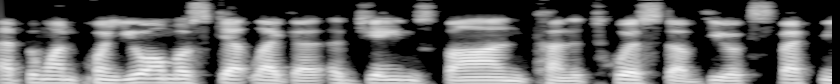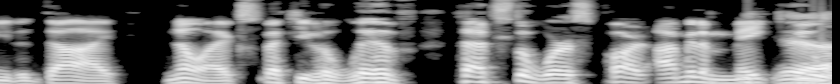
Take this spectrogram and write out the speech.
at the one point you almost get like a, a James Bond kind of twist of do you expect me to die? No, I expect you to live. That's the worst part. I'm going to make Yeah. you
